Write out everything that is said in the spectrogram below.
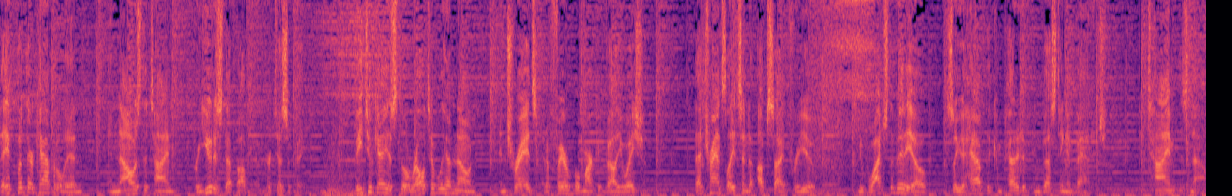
They've put their capital in, and now is the time for you to step up and participate. V2K is still relatively unknown and trades at a favorable market valuation. That translates into upside for you. You've watched the video, so you have the competitive investing advantage. The time is now.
